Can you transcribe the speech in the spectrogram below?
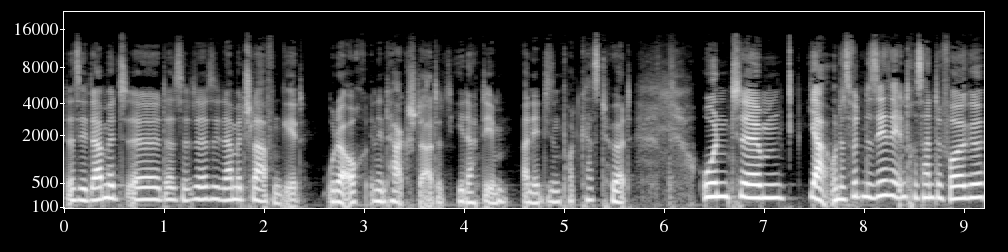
dass ihr damit, äh, dass, dass ihr damit schlafen geht oder auch in den Tag startet, je nachdem, wann ihr diesen Podcast hört. Und ähm, ja, und das wird eine sehr, sehr interessante Folge.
